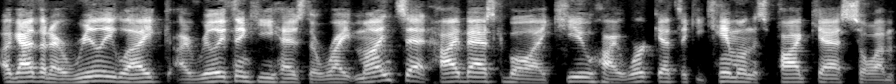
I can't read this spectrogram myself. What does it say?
a guy that I really like. I really think he has the right mindset, high basketball IQ, high work ethic. He came on this podcast, so I'm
